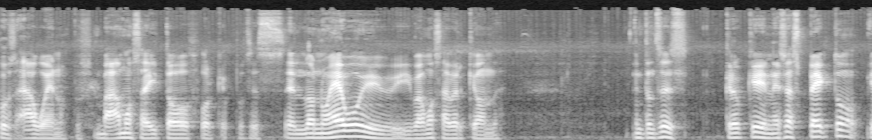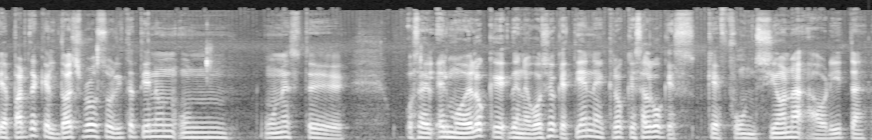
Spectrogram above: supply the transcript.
pues, ah, bueno, pues vamos ahí todos porque pues es, lo nuevo y, vamos a ver qué onda. Entonces, creo que en ese aspecto, y aparte que el Dutch Bros ahorita tiene un, un, este, o sea, el, modelo que, de negocio que tiene, creo que es algo que, que funciona ahorita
